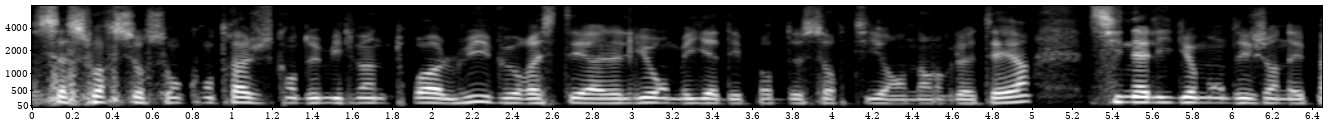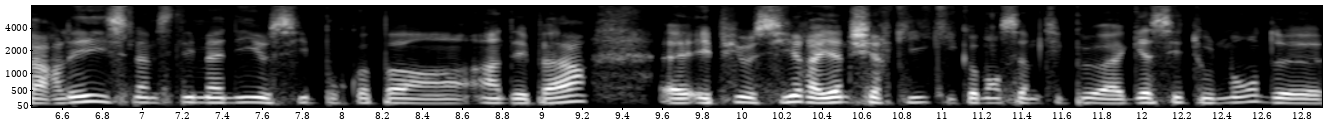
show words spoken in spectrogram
s'asseoir sur son contrat jusqu'en 2023 Lui veut rester à Lyon, mais il y a des portes de sortie en Angleterre. Sinali Diomandé, j'en ai parlé. Islam Slimani aussi, pourquoi pas un, un départ. Euh, et puis aussi Ryan Cherki qui commence un petit peu à agacer tout le monde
